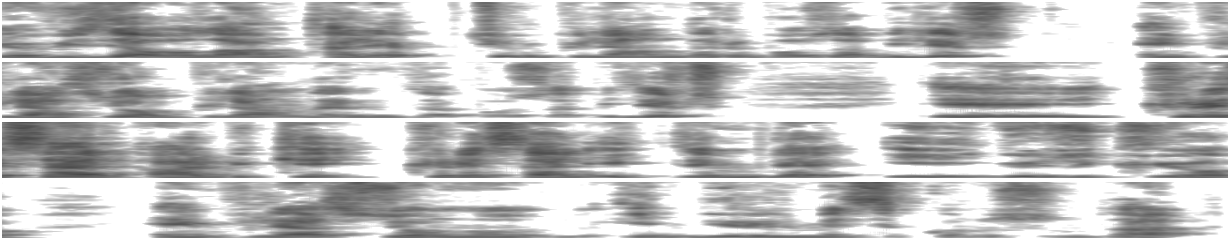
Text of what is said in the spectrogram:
dövize olan talep tüm planları bozabilir enflasyon planlarını da bozabilir. E, küresel halbuki küresel iklim de iyi gözüküyor enflasyonu indirilmesi konusunda.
